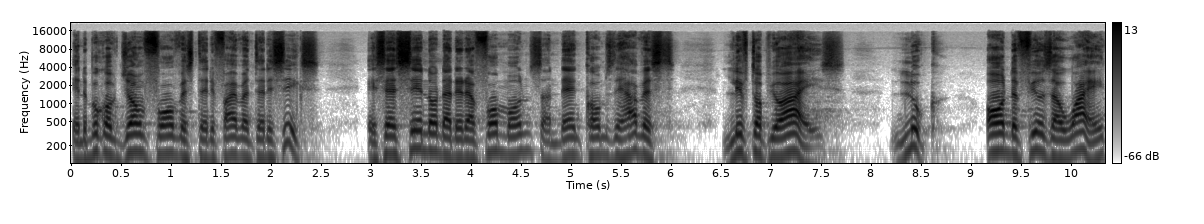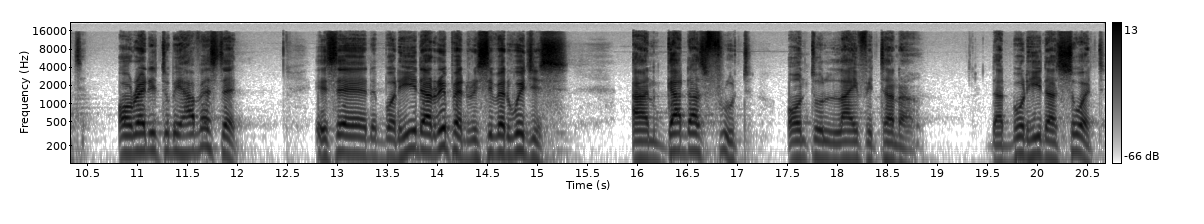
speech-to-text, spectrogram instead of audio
In the book of John 4, verse 35 and 36, it says, Say not that there are four months and then comes the harvest. Lift up your eyes. Look, all the fields are white, all ready to be harvested. It said, But he that reapeth receiveth wages and gathers fruit unto life eternal, that both he that soweth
